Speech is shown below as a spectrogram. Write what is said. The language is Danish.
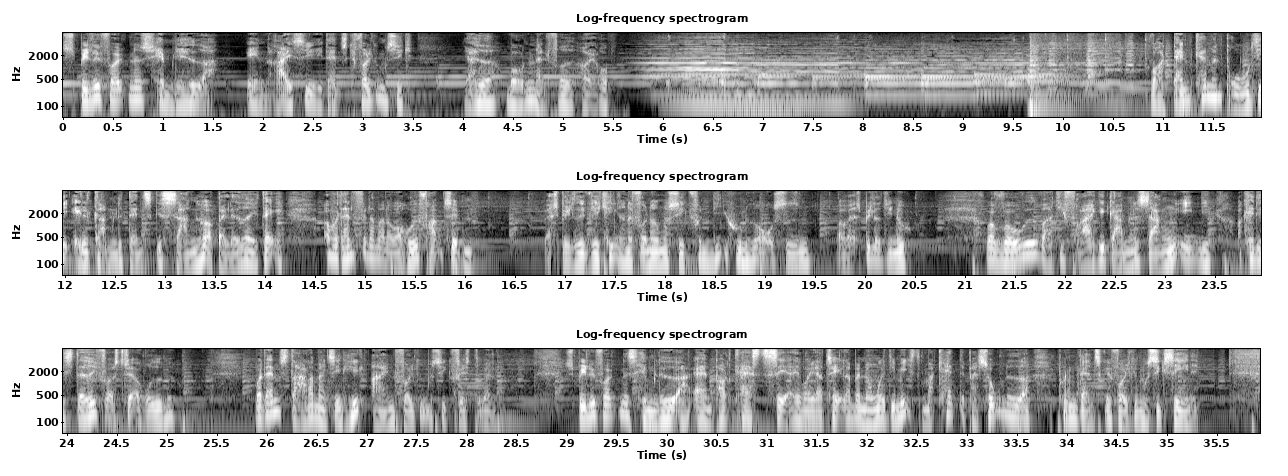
Spillefolkenes Hemmeligheder. En rejse i dansk folkemusik. Jeg hedder Morten Alfred Højrup. Hvordan kan man bruge de elgamle danske sange og ballader i dag, og hvordan finder man overhovedet frem til dem? Hvad spillede vikingerne for noget musik for 900 år siden, og hvad spiller de nu? Hvor våget var de frække gamle sange egentlig, og kan de stadig først til at rydme? Hvordan starter man sin helt egen folkemusikfestival? Spillefolkenes Hemmeligheder er en podcast-serie, hvor jeg taler med nogle af de mest markante personligheder på den danske folkemusikscene.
